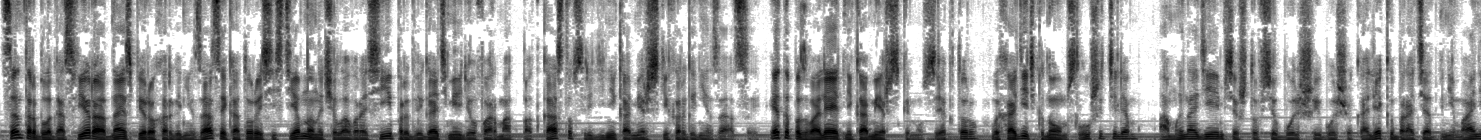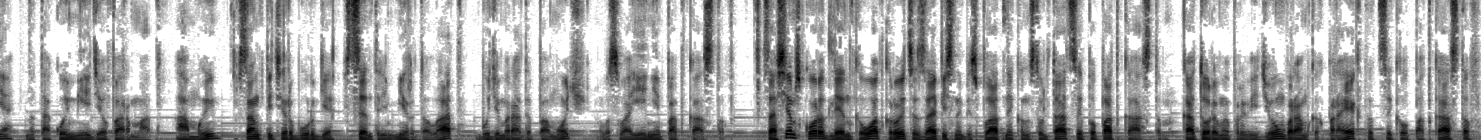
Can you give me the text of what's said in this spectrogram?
Центр Благосфера – одна из первых организаций, которая системно начала в России продвигать медиаформат подкастов среди некоммерческих организаций. Это позволяет некоммерческому сектору выходить к новым слушателям, а мы надеемся, что все больше и больше коллег обратят внимание на такой медиаформат. А мы в Санкт-Петербурге, в Центре Мир да Лад, будем рады помочь в освоении подкастов. Совсем скоро для НКО откроется запись на бесплатные консультации по подкастам, которые мы проведем в рамках проекта «Цикл подкастов.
